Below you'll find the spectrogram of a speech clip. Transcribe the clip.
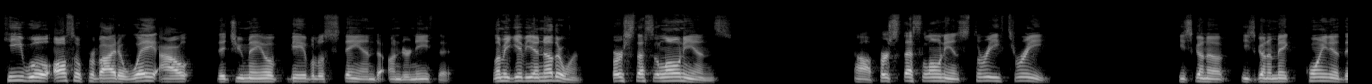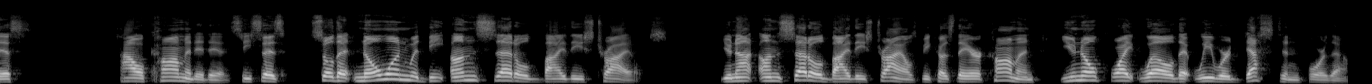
He will also provide a way out that you may be able to stand underneath it. Let me give you another one. First Thessalonians uh, 1 Thessalonians 3 3. He's gonna he's gonna make point of this, how common it is. He says, so that no one would be unsettled by these trials. You're not unsettled by these trials because they are common. You know quite well that we were destined for them.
